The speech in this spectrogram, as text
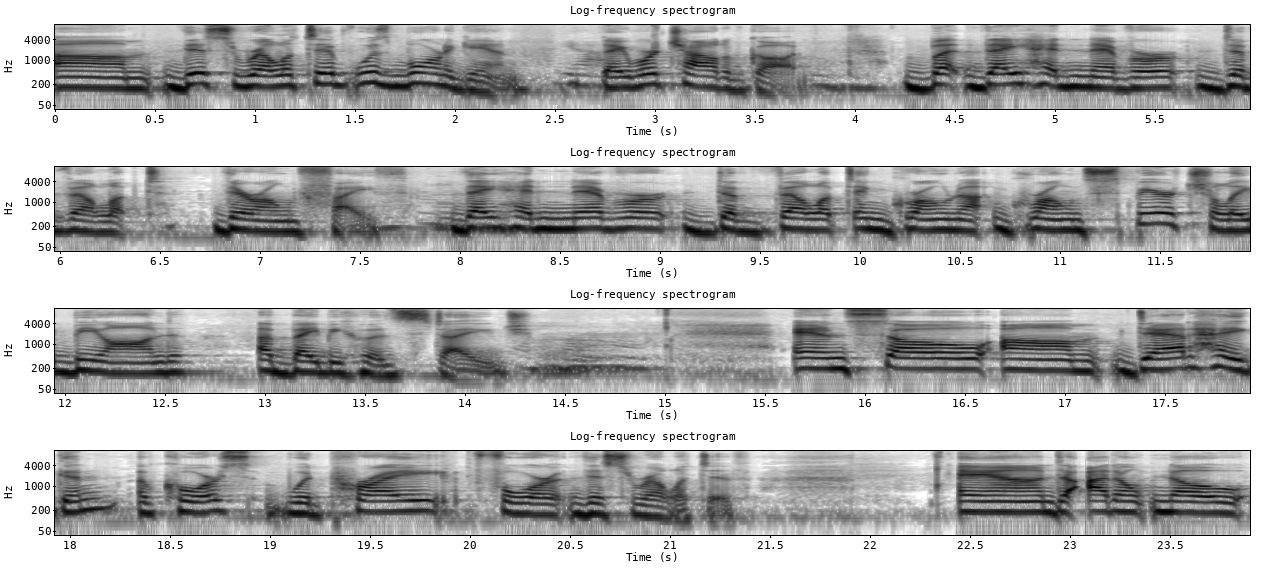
Um, this relative was born again, they were a child of God, but they had never developed their own faith. They had never developed and grown up, grown spiritually beyond a babyhood stage. And so, um, Dad Hagin, of course, would pray for this relative. And I don't know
